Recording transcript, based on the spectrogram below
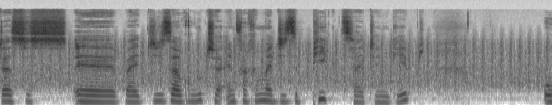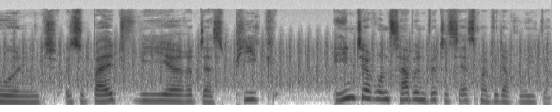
dass es äh, bei dieser Route einfach immer diese Peakzeiten gibt. Und sobald wir das Peak hinter uns haben, wird es erstmal wieder ruhiger.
